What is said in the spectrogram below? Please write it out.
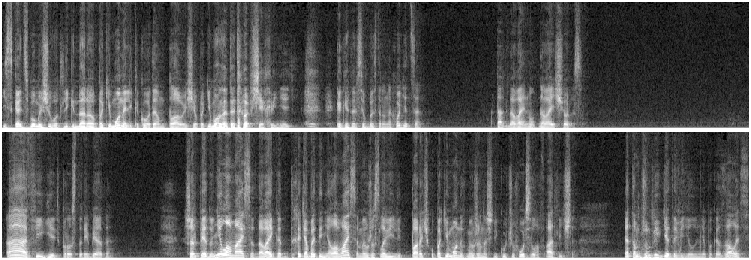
искать с помощью вот легендарного покемона или какого-то там плавающего покемона, то это вообще охренеть. Как это все быстро находится. Так, давай, ну, давай еще раз. Офигеть просто, ребята. Шарпеду, не ломайся, давай-ка, хотя бы ты не ломайся, мы уже словили парочку покемонов, мы уже нашли кучу фосилов, отлично. Я там джунгли где-то видел, мне показалось.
